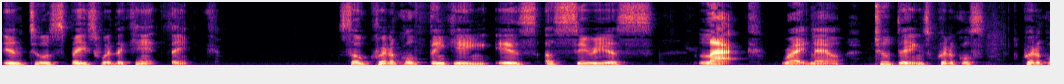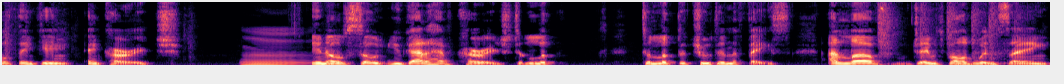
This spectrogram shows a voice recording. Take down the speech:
into a space where they can't think so critical thinking is a serious lack right now. Two things: critical critical thinking and courage. Mm. You know, so you got to have courage to look to look the truth in the face. I love James Baldwin saying,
